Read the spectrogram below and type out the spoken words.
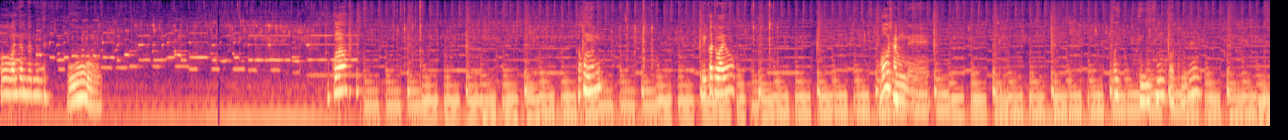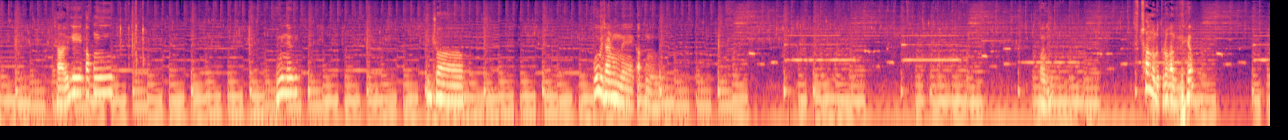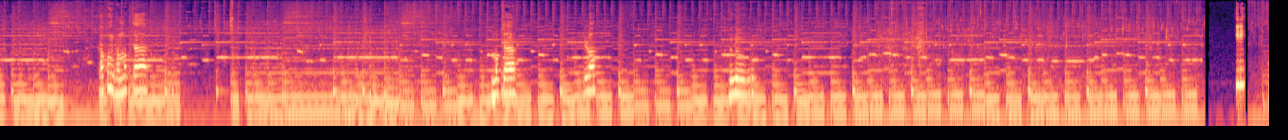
오 안돼 안돼 안돼 오. 까꿍아? 까꿍이 형이? 여기까지 와요. 어우 잘 먹네. 어이 여기 있는 것 같은데? 자 여기 까꿍이 여기 있네 여기. 우차 오이 잘 먹네 까꿍이 아니 수천으로 들어갔는데요? 까꿍이 밥 먹자. 먹자. 일로 와. 여기, 여기.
